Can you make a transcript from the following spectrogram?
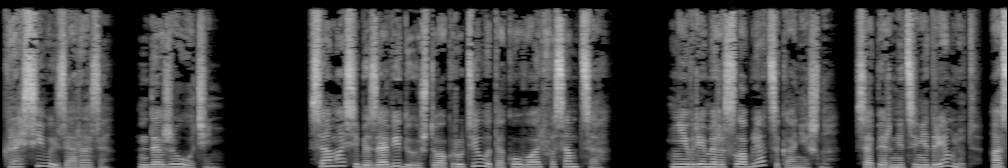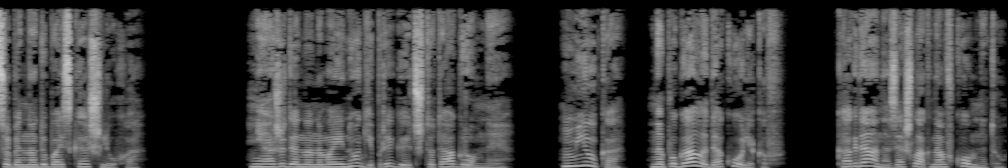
Красивый, зараза, даже очень. Сама себе завидую, что окрутила такого альфа-самца. Не время расслабляться, конечно. Соперницы не дремлют, особенно дубайская шлюха. Неожиданно на мои ноги прыгает что-то огромное. Милка! Напугала до коликов. Когда она зашла к нам в комнату?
